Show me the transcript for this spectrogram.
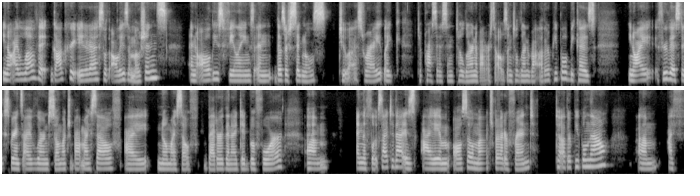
you know, I love that God created us with all these emotions and all these feelings, and those are signals to us, right? Like to process and to learn about ourselves and to learn about other people because you know i through this experience i've learned so much about myself. I know myself better than i did before. Um, and the flip side to that is i am also a much better friend to other people now. Um, I, f-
